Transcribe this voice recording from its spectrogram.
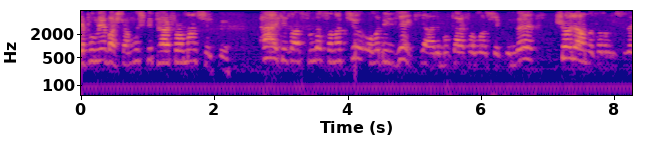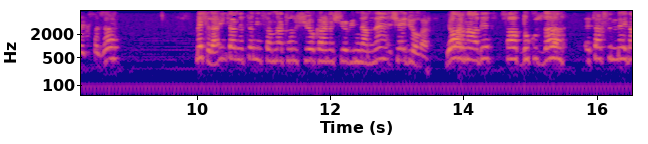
yapılmaya başlanmış bir performans şekli. Herkes aslında sanatçı olabilecek yani bu performans şeklinde. Şöyle anlatalım size kısaca. Mesela internetten insanlar tanışıyor, kaynaşıyor bilmem ne şey diyorlar. Yarın abi saat 9'da e, Taksim Meydan'da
